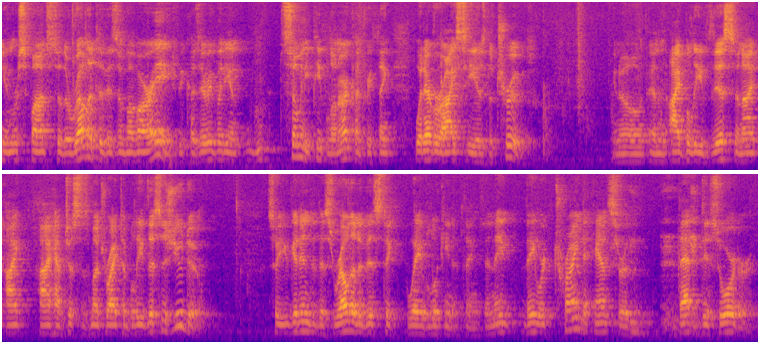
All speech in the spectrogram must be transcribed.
in response to the relativism of our age, because everybody, in, so many people in our country think whatever I see is the truth. You know, and I believe this, and I, I, I have just as much right to believe this as you do. So you get into this relativistic way of looking at things, and they, they were trying to answer that disorder,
